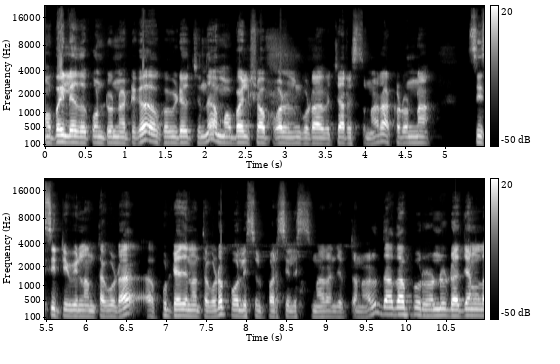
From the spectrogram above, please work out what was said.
మొబైల్ ఏదో కొంటున్నట్టుగా ఒక వీడియో వచ్చింది. ఆ మొబైల్ షాప్ వాళ్ళని కూడా విచారిస్తున్నారు. అక్కడున్న సీసీటీవీలంతా కూడా ఫుటేజ్నంతా కూడా పోలీసులు పరిశీలిస్తున్నారని చెప్తున్నారు. దాదాపు రెండు డజన్ల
